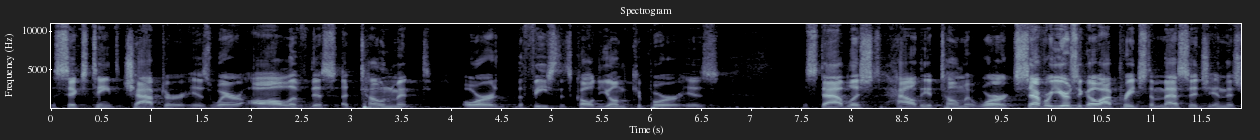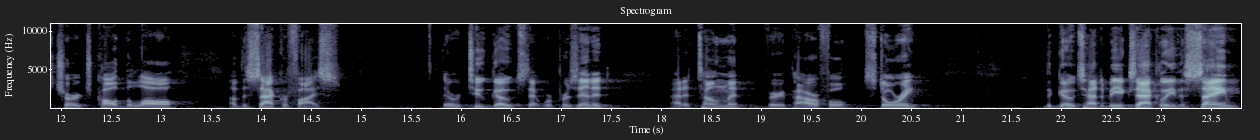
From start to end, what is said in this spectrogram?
the 16th chapter is where all of this atonement or the feast that's called Yom Kippur is established, how the atonement worked. Several years ago, I preached a message in this church called The Law of the Sacrifice. There were two goats that were presented at atonement. Very powerful story. The goats had to be exactly the same.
